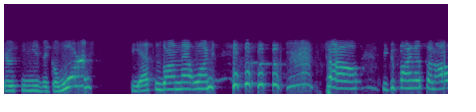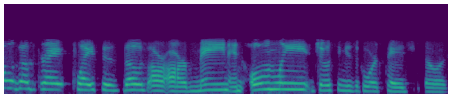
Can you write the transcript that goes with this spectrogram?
Josie Music Awards. The S is on that one. so you can find us on all of those great places. Those are our main and only Josie Music Awards page. So if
